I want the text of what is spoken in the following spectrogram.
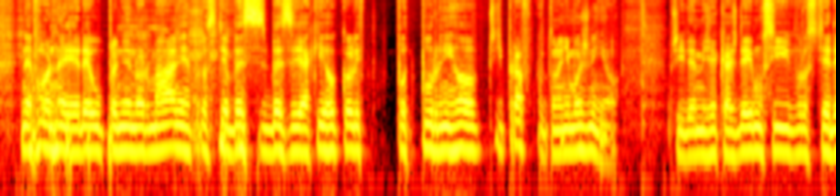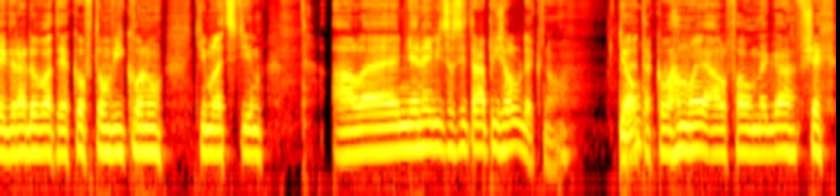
nebo nejede úplně normálně, prostě bez, bez jakýhokoliv podpůrního přípravku, to není možný, jo. Přijde mi, že každý musí prostě degradovat jako v tom výkonu s tím, ale mě nejvíc asi trápí žaludek, no. To jo? je taková moje alfa omega všech,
